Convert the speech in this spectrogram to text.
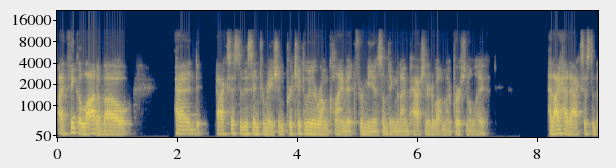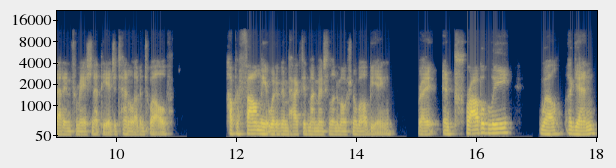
I think a lot about had access to this information, particularly around climate, for me is something that I'm passionate about in my personal life. Had I had access to that information at the age of 10, 11, 12, how profoundly it would have impacted my mental and emotional well being, right? And probably, well, again,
